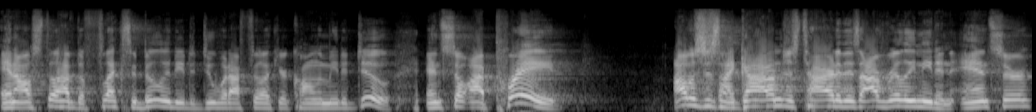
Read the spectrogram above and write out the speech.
and I'll still have the flexibility to do what I feel like you're calling me to do. And so I prayed. I was just like, God, I'm just tired of this. I really need an answer.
